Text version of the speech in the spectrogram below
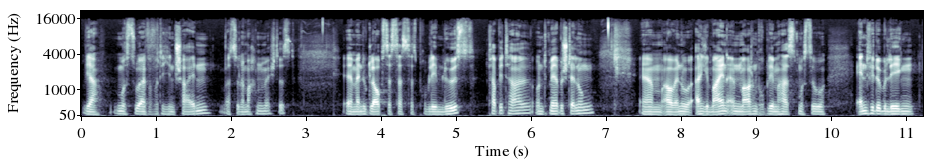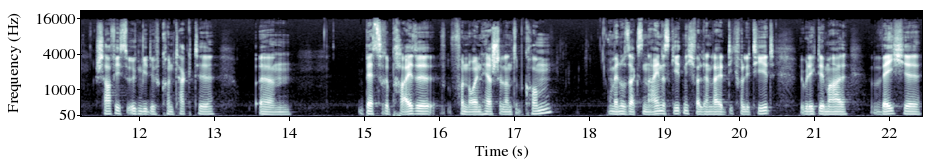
Ja, musst du einfach für dich entscheiden, was du da machen möchtest. Ähm, wenn du glaubst, dass das das Problem löst, Kapital und mehr Bestellungen. Ähm, aber wenn du allgemein ein Margenproblem hast, musst du entweder überlegen, schaffe ich es irgendwie durch Kontakte, ähm, bessere Preise von neuen Herstellern zu bekommen. Und wenn du sagst, nein, das geht nicht, weil dann leidet die Qualität, überleg dir mal, welche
